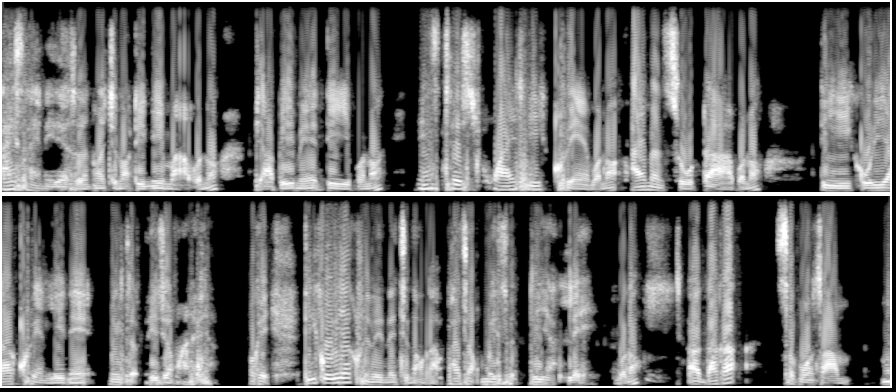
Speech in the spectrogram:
တိုက်ဆိုင်နေတယ်ဆိုရင်တော့ကျွန်တော်ဒီနေ့မှာပေါ့နော်ပြပေးမယ်ဒီပေါ့နော် instant white cream ပေါ့နော် iron soda ပေါ့နော် ဒီကိုရီးယား cream လေးနဲ့မိတ်ဆက်ပေးကြပါမယ်ဗျโอเคဒီကိုရီးယား cream လေးနဲ့ကျွန်တော်ကဘာကြောင့်မိတ်ဆက်ပေးရလဲပေါ့နော်အဲဒါကစပွန်ဆာမ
